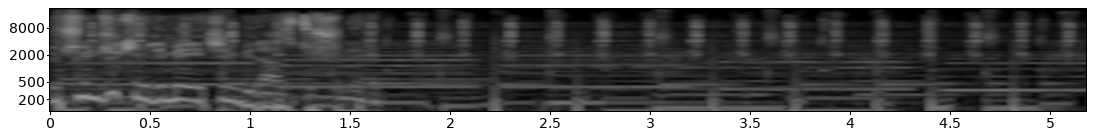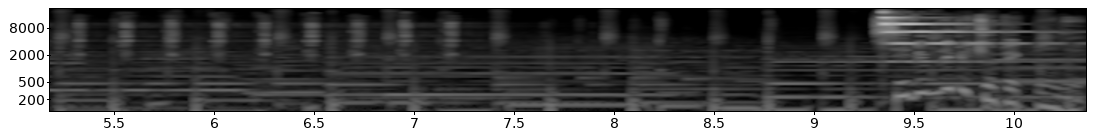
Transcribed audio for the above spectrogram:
Üçüncü kelime için biraz düşünelim. Sevimli bir köpek balığı.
